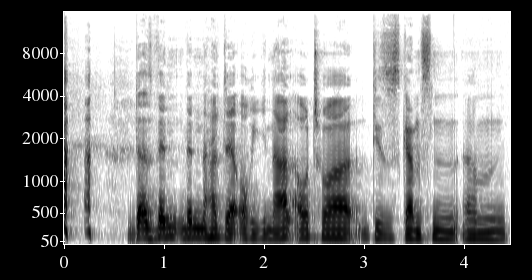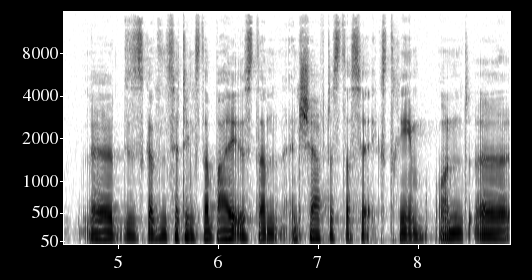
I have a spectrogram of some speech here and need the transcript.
das, wenn, wenn halt der Originalautor dieses ganzen, ähm, äh, dieses ganzen Settings dabei ist, dann entschärft es das ja extrem. Und äh,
